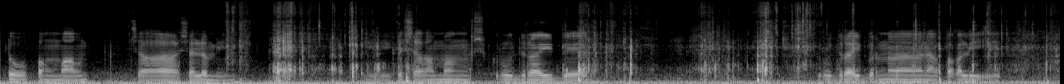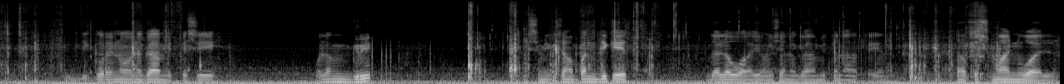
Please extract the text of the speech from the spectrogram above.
Ito pang mount sa salamin. Eh, kasamang screwdriver. Screwdriver na napakaliit. Hindi ko rin ako nagamit kasi walang grip kasi may kasama pandikit dalawa yung isa na gamit na natin tapos manual.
